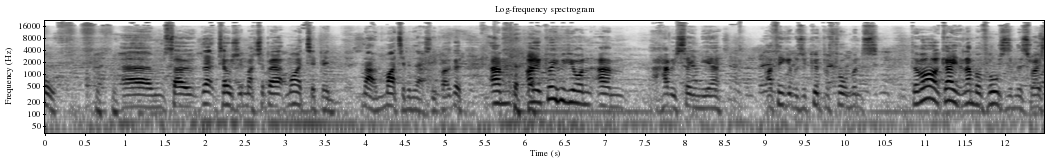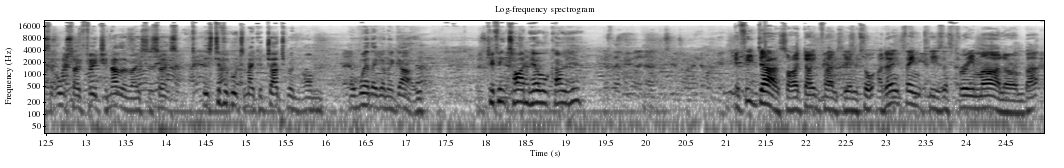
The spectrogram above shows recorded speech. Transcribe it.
fourth. um, so that tells you much about my tipping. No, my tipping is actually quite good. Um, I agree with you on um, Harry Senior. I think it was a good performance. There are again a number of horses in this race that also feature in other races, so it's it's difficult to make a judgment on on where they're going to go. Do you think Thyme Hill will go here? If he does, I don't fancy him at all. I don't think he's a three miler, but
